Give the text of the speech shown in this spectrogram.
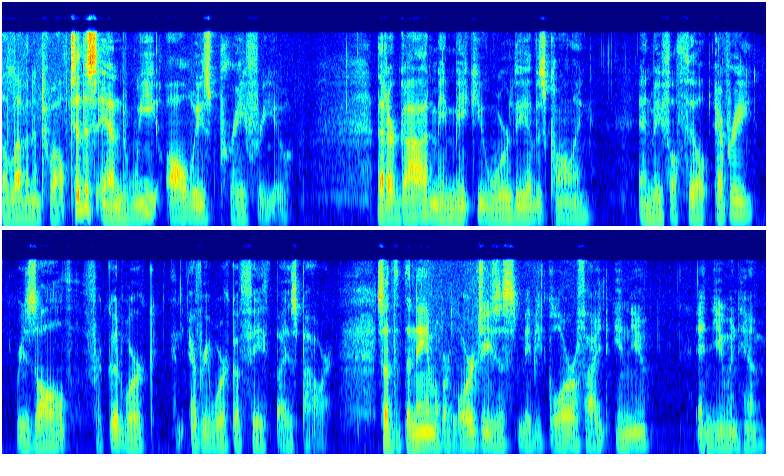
11 and 12. To this end we always pray for you that our God may make you worthy of his calling and may fulfill every resolve for good work and every work of faith by his power so that the name of our Lord Jesus may be glorified in you and you in him,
